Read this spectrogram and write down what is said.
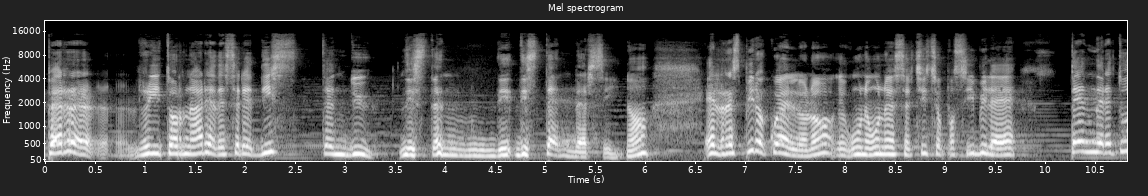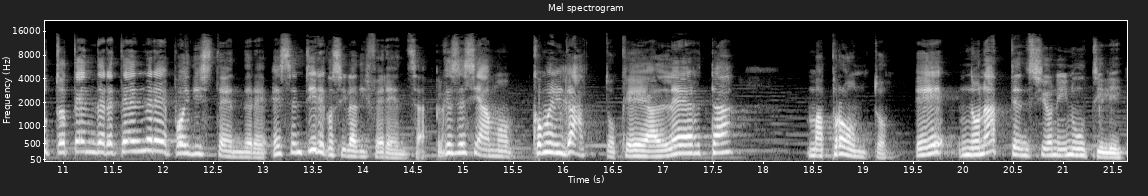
per ritornare ad essere distendu, disten, di, distendersi, no? E il respiro è quello, no? Un, un esercizio possibile è tendere tutto, tendere, tendere e poi distendere e sentire così la differenza. Perché se siamo come il gatto che è allerta ma pronto e non ha tensioni inutili,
